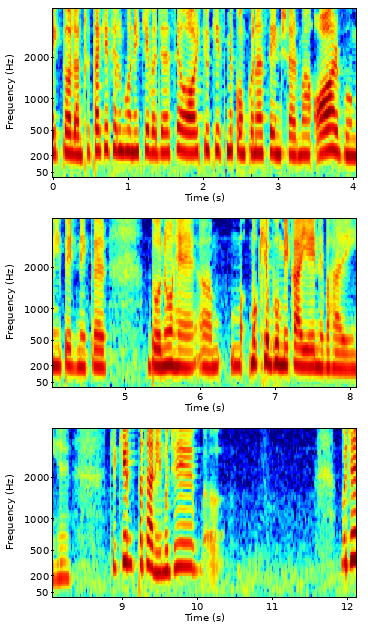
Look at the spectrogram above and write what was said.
एक तो अलंकृता की फ़िल्म होने की वजह से और क्योंकि इसमें कोंकणा सेन शर्मा और भूमि पेडनेकर दोनों हैं मुख्य भूमिका ये निभा रही हैं। लेकिन पता नहीं मुझे मुझे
